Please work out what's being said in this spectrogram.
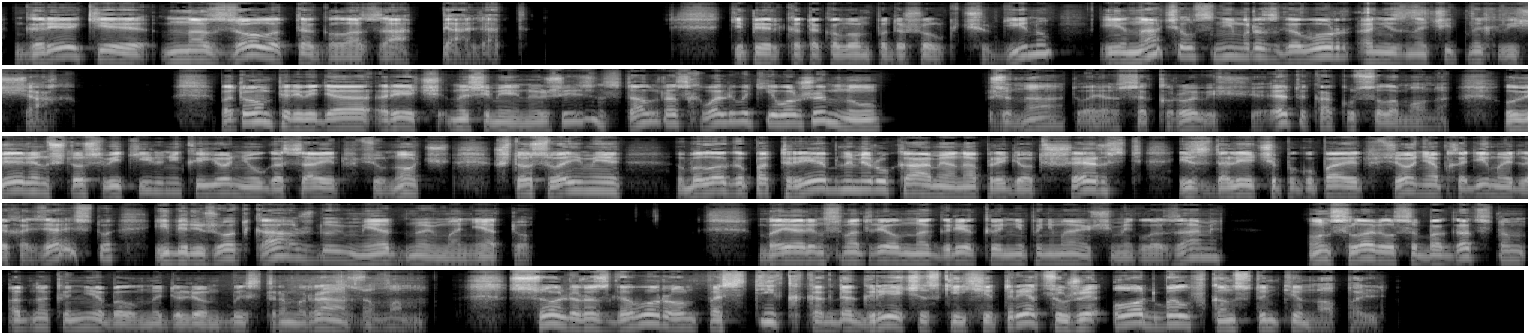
«Греки на золото глаза пялят. Теперь Катаколон подошел к Чудину и начал с ним разговор о незначительных вещах. Потом, переведя речь на семейную жизнь, стал расхваливать его жену. Жена твоя — сокровище, это как у Соломона. Уверен, что светильник ее не угасает всю ночь, что своими благопотребными руками она придет шерсть, издалече покупает все необходимое для хозяйства и бережет каждую медную монету. Боярин смотрел на грека непонимающими глазами. Он славился богатством, однако не был наделен быстрым разумом. Соль разговора он постиг, когда греческий хитрец уже отбыл в Константинополь.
